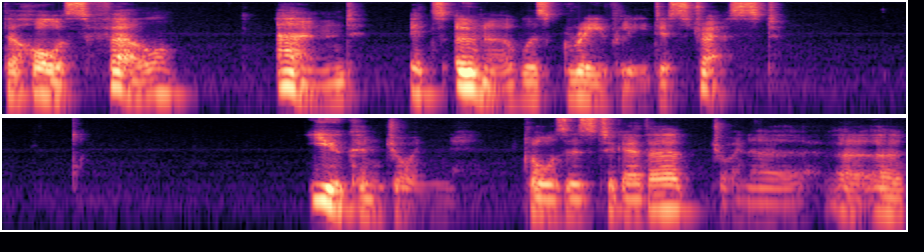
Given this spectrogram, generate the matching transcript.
The horse fell, and its owner was gravely distressed. You can join clauses together, join a, a, a,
